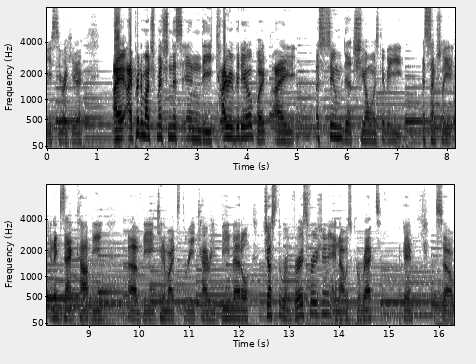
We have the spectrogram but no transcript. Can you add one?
you see right here. I, I pretty much mentioned this in the Kairi video, but I assumed that Xion was going to be essentially an exact copy of the Kingdom Hearts 3 Kairi B medal, just the reverse version, and I was correct. Okay, so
